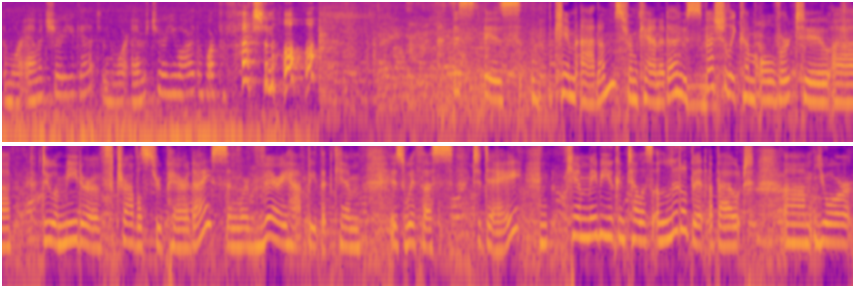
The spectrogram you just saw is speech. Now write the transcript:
the more amateur you get, and the more amateur you are, the more professional. This is Kim Adams from Canada, who's specially come over to uh, do a meter of Travels Through Paradise, and we're very happy that Kim is with us today. Kim, maybe you can tell us a little bit about um, your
